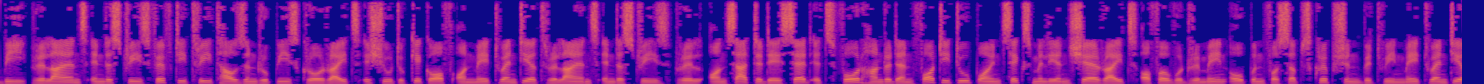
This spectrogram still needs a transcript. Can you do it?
B. Reliance Industries 53,000 rupees crore rights issue to kick off on May 20. Reliance Industries RIL, on Saturday said its 442.6 million share rights offer would remain open for subscription between May 20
